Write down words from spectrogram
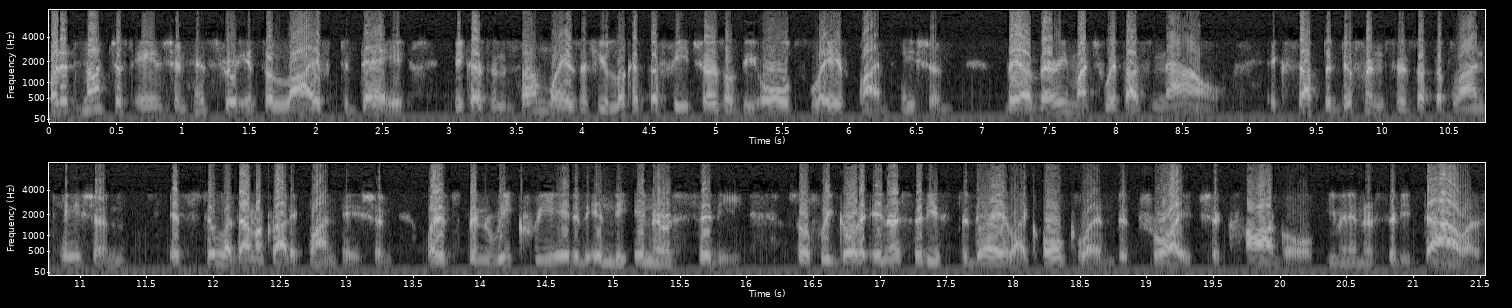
But it's not just ancient history, it's alive today because, in some ways, if you look at the features of the old slave plantation, they are very much with us now, except the difference is that the plantation, it's still a democratic plantation, but it's been recreated in the inner city. So if we go to inner cities today, like Oakland, Detroit, Chicago, even inner city Dallas,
